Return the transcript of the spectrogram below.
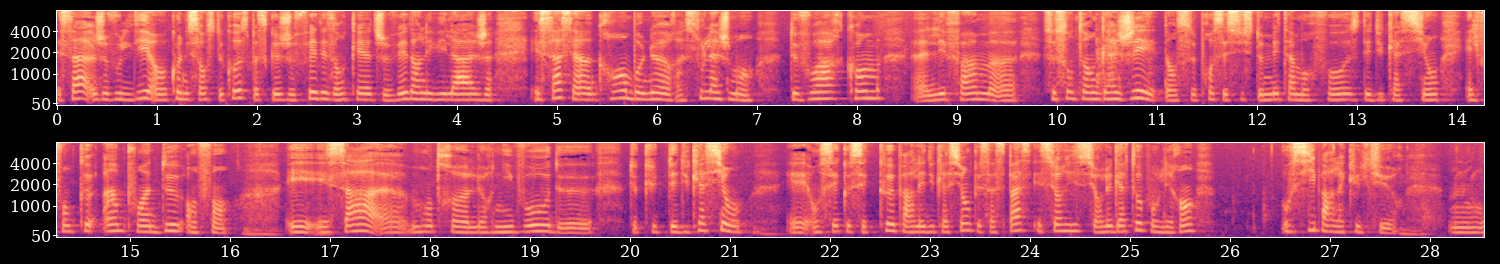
Et ça, je vous le dis en connaissance de cause parce que je fais des enquêtes, je vais dans les villages. Et ça, c'est un grand bonheur, un soulagement de voir comme euh, les femmes euh, se sont engagées dans ce processus de métamorphose, d'éducation. Elles font que 1,2 enfants. Et, et ça euh, montre leur niveau de, d'éducation. Et on sait que c'est que par l'éducation que ça se passe. Et cerise sur le gâteau pour l'Iran, aussi par la culture. Mm,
